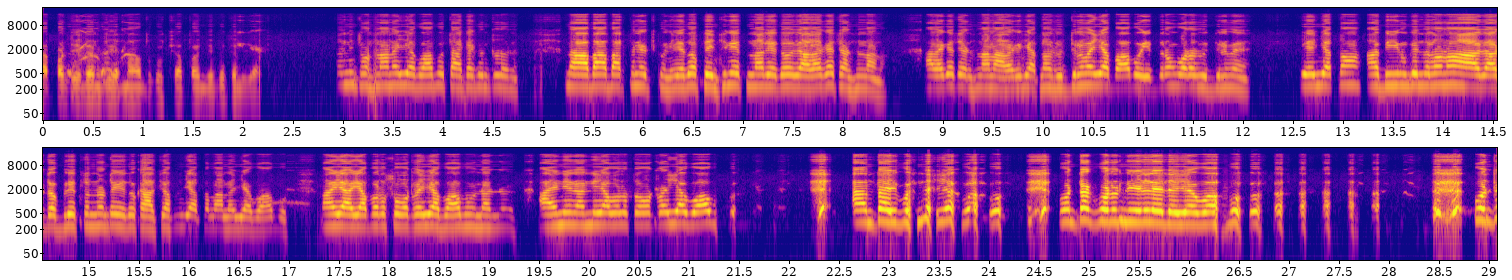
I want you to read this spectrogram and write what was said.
ఏర్పాటు చేయడానికి మేము కృషి చేస్తామని చెప్పి తెలియజేస్తాం. నుంచి ఉంటున్నానయ్యా బాబు తాటగింట్లో నా బా భర్త నెట్టుకుని ఏదో పెంచిన ఇస్తున్నారు ఏదో అలాగే తింటున్నాను. అలాగే తింటున్నాను అలాగే చేస్తున్నాను. రుద్రం అయ్యా బాబు ఇద్దరం కూడా రుద్రమే ఏం చేస్తాం? ఆ బియ్యం గింజలోనూ ఆ- డబ్బులు ఇస్తుంటే ఏదో కాచేతం చేస్తున్నాను అయ్యా బాబు అయ్యా ఎవరు చూడరయ్యా బాబు నన్ను? ఆయన నన్ను ఎవరు చూడరయ్యా బాబు? అంత అయిపోయింది అయ్యా బాబు. వంటకు కూడా నీళ్ళు లేదయ్యా బాబు. వంట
